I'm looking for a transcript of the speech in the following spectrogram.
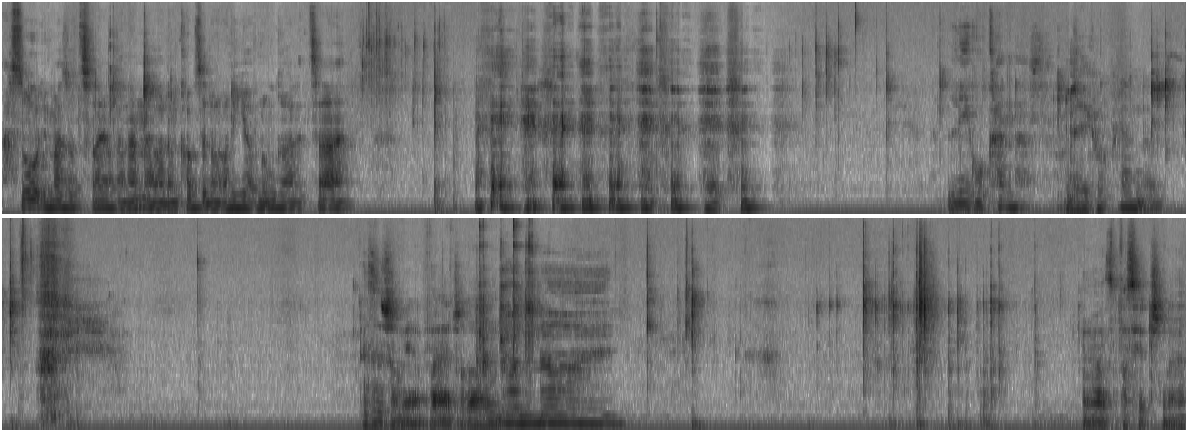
Ach so, immer so zwei aufeinander, aber dann kommst du doch auch nicht auf eine ungerade Zahl. Lego kann das. Lego kann das. Das ist schon wieder falsch rum. Oh nein. Das passiert schnell.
